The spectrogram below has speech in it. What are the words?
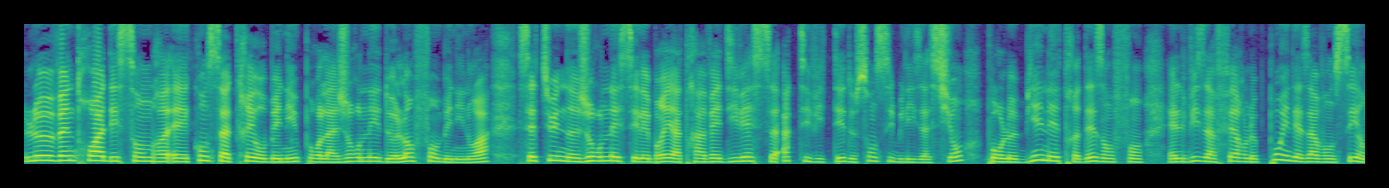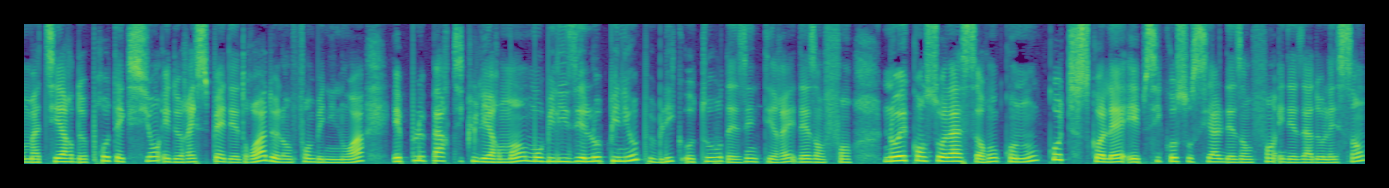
Le 23 décembre est consacré au Bénin pour la journée de l'enfant béninois. C'est une journée célébrée à travers diverses activités de sensibilisation pour le bien-être des enfants. Elle vise à faire le point des avancées en matière de protection et de respect des droits de l'enfant béninois et plus particulièrement mobiliser l'opinion publique autour des intérêts des enfants. Noé Consolas Ronconou, coach scolaire et psychosocial des enfants et des adolescents,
